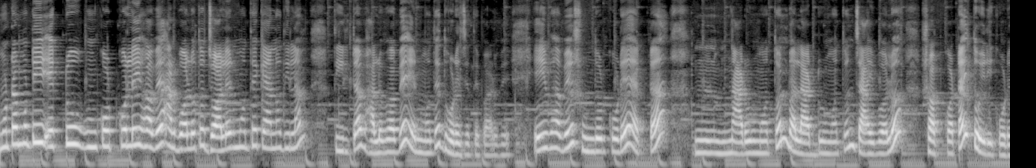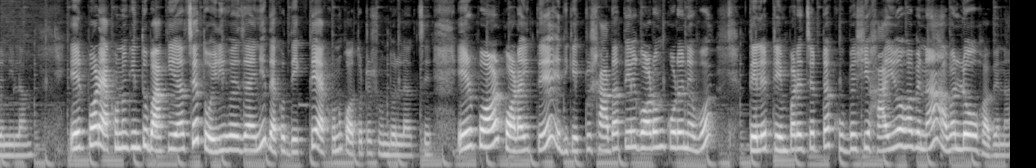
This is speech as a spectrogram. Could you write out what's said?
মোটামুটি একটু কোট করলেই হবে। আর বলো তো, জলের মধ্যে কেন দিলাম? তিলটা ভালোভাবে এর মধ্যে ধরে যেতে পারবে। এইভাবে সুন্দর করে একটা নাড়ুর মতন বা লাড্ডুর মতন যাই বলো, সবকটাই তৈরি করে নিলাম। এরপর এখনও কিন্তু বাকি আছে, তৈরি হয়ে যায়নি। দেখো দেখতে এখনও কতটা সুন্দর লাগছে। এরপর কড়াইতে এদিকে একটু সাদা তেল গরম করে নেব। তেলের টেম্পারেচারটা খুব বেশি হাইও হবে না, আবার লো হবে না।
